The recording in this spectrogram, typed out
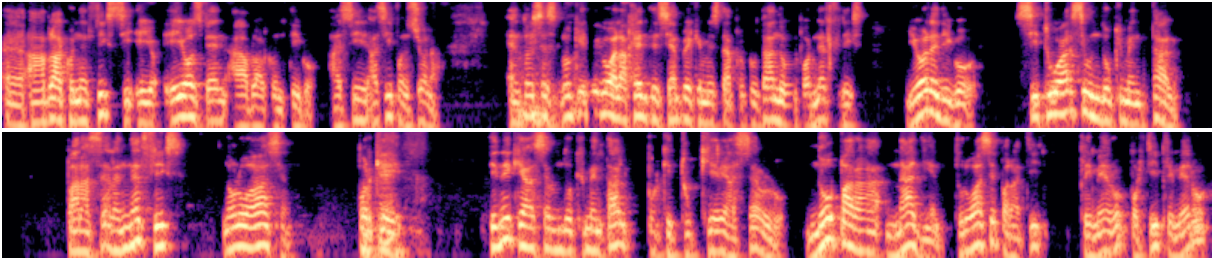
eh, hablar con Netflix si ellos, ellos ven a hablar contigo. Así, así funciona. Entonces, lo que digo a la gente siempre que me está preguntando por Netflix, yo le digo, si tú haces un documental para hacer en Netflix, no lo hacen. Porque tiene que hacer un documental porque tú quieres hacerlo, no para nadie. Tú lo haces para ti primero, por ti primero,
